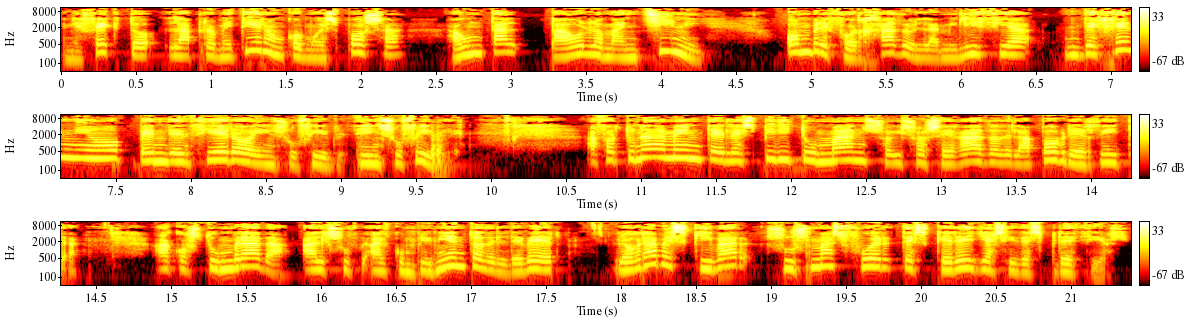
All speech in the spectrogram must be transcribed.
En efecto, la prometieron como esposa a un tal Paolo Mancini, hombre forjado en la milicia, de genio pendenciero e insufrible. Afortunadamente el espíritu manso y sosegado de la pobre Rita, acostumbrada al, al, cumplimiento del deber, lograba esquivar sus más fuertes querellas y desprecios.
